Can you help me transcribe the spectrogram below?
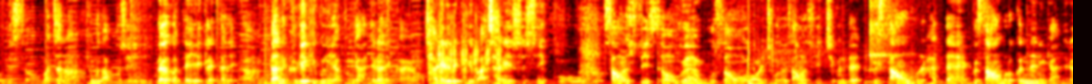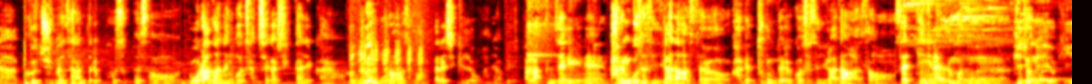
어딨어? 맞잖아. 기분 나쁘지. 내가 그때 얘기를 했다니까. 나는 그게 기분이 나쁜 게 아니라니까요. 자기네들끼리 마찰이 있을 수 있고 싸울 수도 있어. 왜 못 싸워? 어린 친구들 싸울 수 있지. 근데 그 싸움을 할 때 그 싸움으로 끝내는 게 아니라 그 주변 사람들을 포섭해서 몰아가는 것 자체가 싫다니까요. 그럼 왜 몰아가서 왕따를 시키려고 하냐고. 아, 라푼젤이는 다른 곳에서 일하다 왔어요. 가게 두 군데를 거쳐서 일하다 와서 세팅이나 이런 거는 기존에 여기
